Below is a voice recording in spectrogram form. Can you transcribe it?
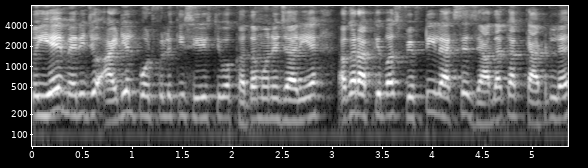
तो ये मेरी जो आइडियल पोर्टफोलियो की सीरीज़ थी, वो खत्म होने जा रही है। अगर आपके पास फिफ्टी लाख से ज़्यादा का कैपिटल है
